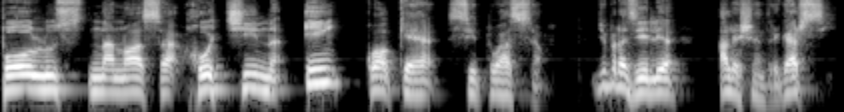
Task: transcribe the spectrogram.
pô-los na nossa rotina em qualquer situação. De Brasília, Alexandre Garcia.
